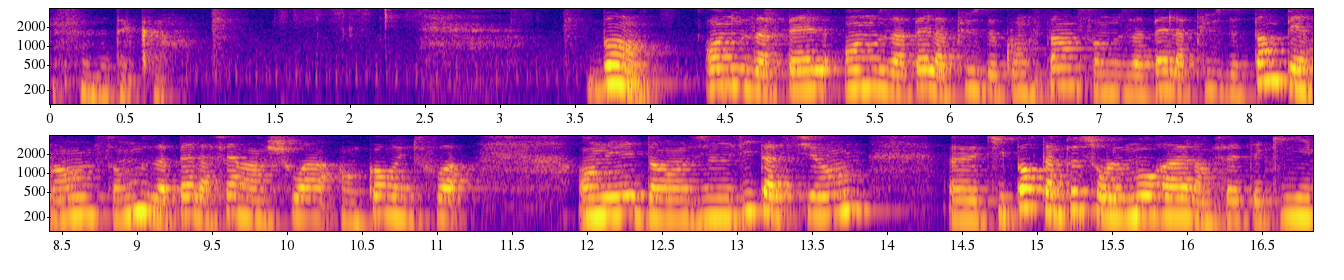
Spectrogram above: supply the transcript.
D'accord. Bon, on nous appelle, on nous appelle à plus de constance, on nous appelle à plus de tempérance, on nous appelle à faire un choix, encore une fois. On est dans une hésitation euh, qui porte un peu sur le moral en fait et qui,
